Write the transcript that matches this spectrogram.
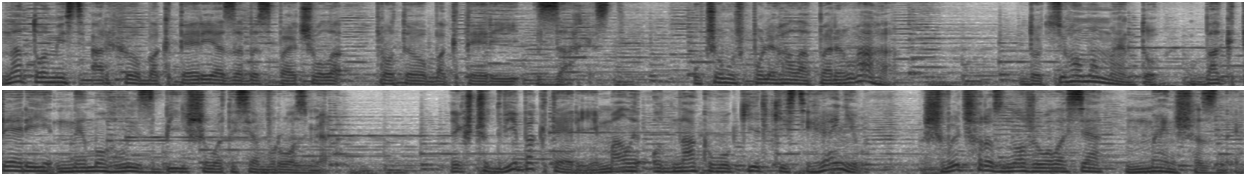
Натомість археобактерія забезпечувала протеобактерії захист. У чому ж полягала перевага? До цього моменту бактерії не могли збільшуватися в розмірах. Якщо дві бактерії мали однакову кількість генів, швидше розмножувалася менша з них.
